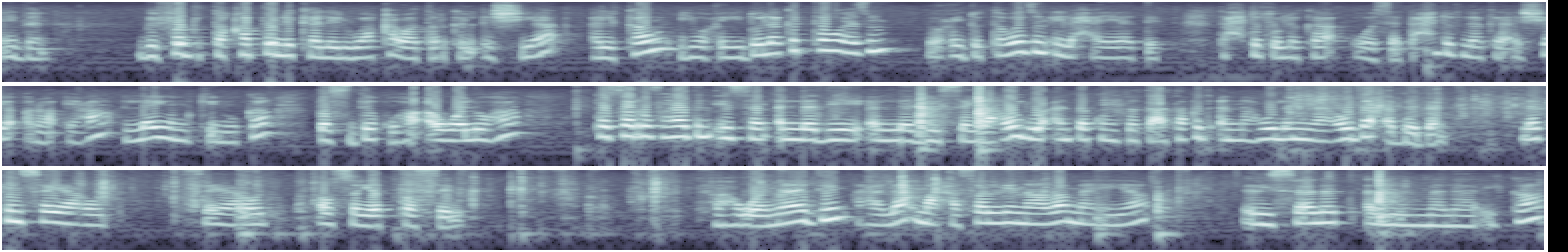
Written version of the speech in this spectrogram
إذا بفضل تقبلك للواقع وترك الأشياء. الكون يعيد لك التوازن يعيد التوازن إلى حياتك. تحدث لك وستحدث لك أشياء رائعة لا يمكنك تصديقها. أولها تصرف هذا الإنسان الذي الذي سيعود وأنت كنت تعتقد أنه لن يعود أبدا لكن سيعود سيعود أو سيتصل. فهو نادم على ما حصل لنرى ما هي رسالة الملائكة.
